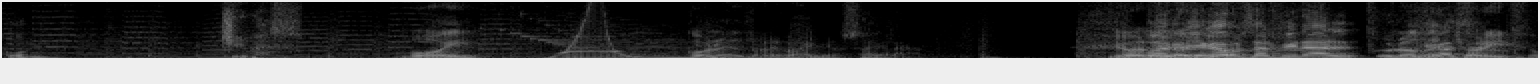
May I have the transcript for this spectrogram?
con Chivas. Voy con el rebaño sagrado bueno, llegamos al final. Unos de chorizo.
